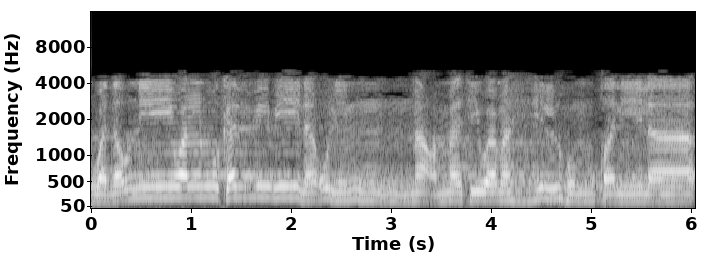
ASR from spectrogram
وذرني والمكذبين أولي النعمة ومهلهم قليلا.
